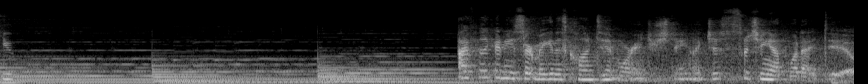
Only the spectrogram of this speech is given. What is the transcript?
cute. I feel like I need to start making this content more interesting, like just switching up what I do.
